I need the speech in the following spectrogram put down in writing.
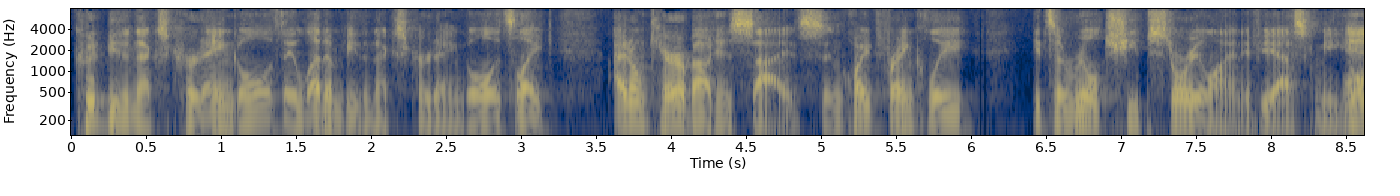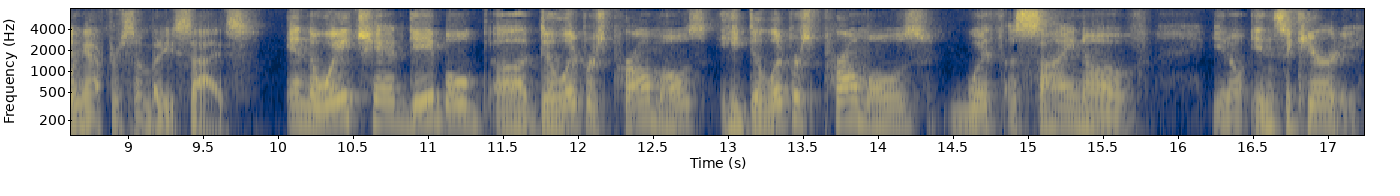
could be the next Kurt Angle if they let him be the next Kurt Angle. It's like I don't care about his size, and quite frankly, it's a real cheap storyline if you ask me, going And- after somebody's size. And the way Chad Gable uh, delivers promos, he delivers promos with a sign of, you know, insecurity.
